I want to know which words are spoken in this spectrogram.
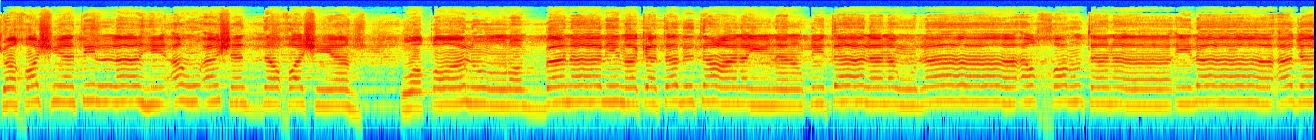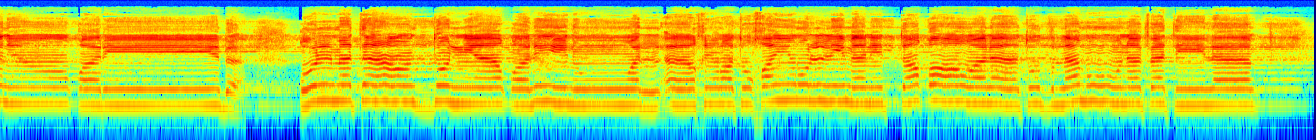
كخشية الله أو أشد خشية وقالوا ربنا لم كتبت علينا القتال لولا أخرتنا إلى أجل قريب قل متاع الدنيا قليل والآخرة خير لمن اتقى ولا تظلمون فتيلا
